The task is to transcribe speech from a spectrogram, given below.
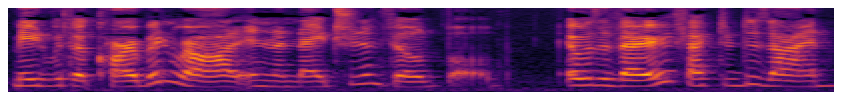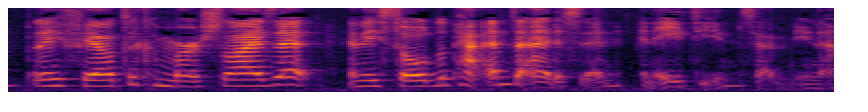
made with a carbon rod and a nitrogen filled bulb. It was a very effective design, but they failed to commercialize it and they sold the patent to Edison in 1879.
